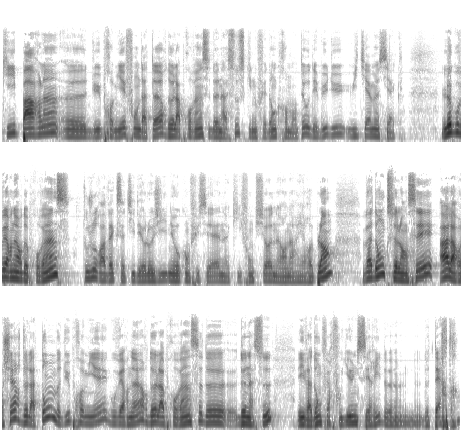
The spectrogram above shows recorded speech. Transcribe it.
qui parle du premier fondateur de la province de Nasus, qui nous fait donc remonter au début du 8e siècle. Le gouverneur de province, toujours avec cette idéologie néo-confucéenne qui fonctionne en arrière-plan, va donc se lancer à la recherche de la tombe du premier gouverneur de la province de, de Nassau. Et il va donc faire fouiller une série de, tertres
